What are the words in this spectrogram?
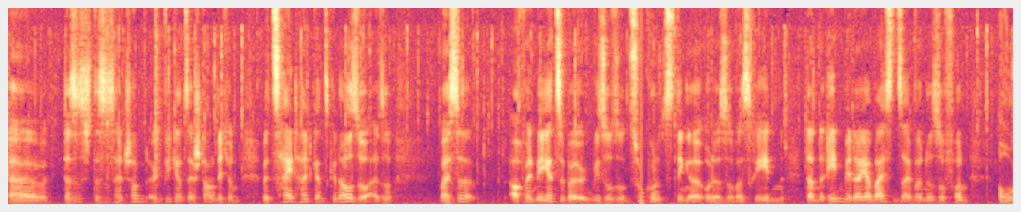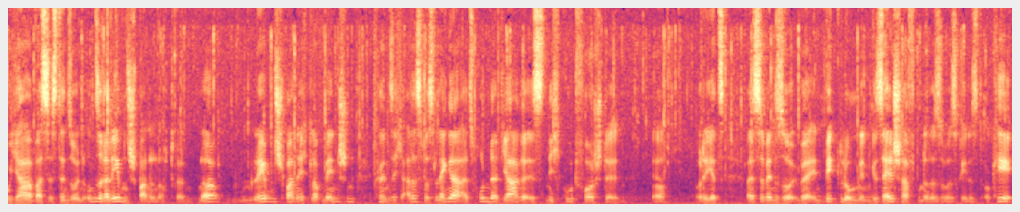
Äh, das, ist, das ist halt schon irgendwie ganz erstaunlich. Und mit Zeit halt ganz genauso. Also, weißt du, auch wenn wir jetzt über irgendwie so, so Zukunftsdinge oder sowas reden, dann reden wir da ja meistens einfach nur so von, oh ja, was ist denn so in unserer Lebensspanne noch drin? Ne? Lebensspanne, ich glaube, Menschen können sich alles, was länger als 100 Jahre ist, nicht gut vorstellen. Ja? Oder jetzt, weißt du, wenn du so über Entwicklungen in Gesellschaften oder sowas redest, okay,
